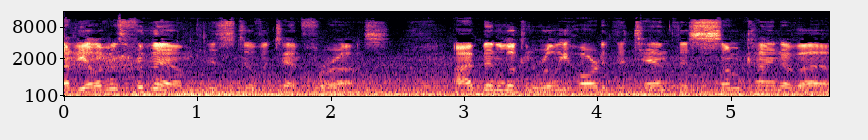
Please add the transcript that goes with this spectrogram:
Now, the 11th for them is still the 10th for us. I've been looking really hard at the 10th as some kind of a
